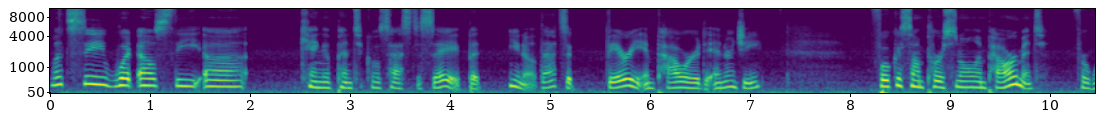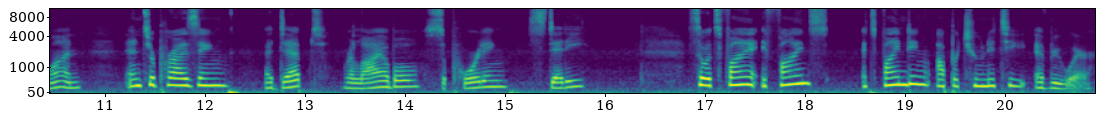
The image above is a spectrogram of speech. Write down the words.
Let's see what else the uh, King of Pentacles has to say, but you know, that's a very empowered energy. Focus on personal empowerment, for one. Enterprising, adept, reliable, supporting, steady. So it's fi- it finds it's finding opportunity everywhere.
